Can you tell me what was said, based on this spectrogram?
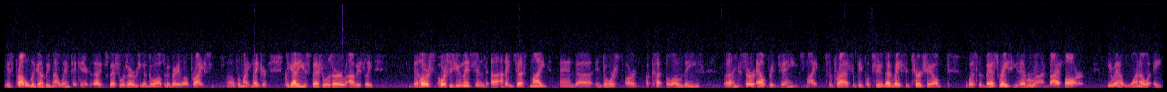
is probably going to be my win pick here because I think Special Reserve is going to go off at a very low price uh, for Mike Maker. You got to use Special Reserve, obviously. The horse, horses you mentioned, uh, I think Just Might and uh, Endorsed are a cut below these, but I think Sir Alfred James might surprise some people too. That race at Churchill was the best race he's ever run by far he ran a 108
